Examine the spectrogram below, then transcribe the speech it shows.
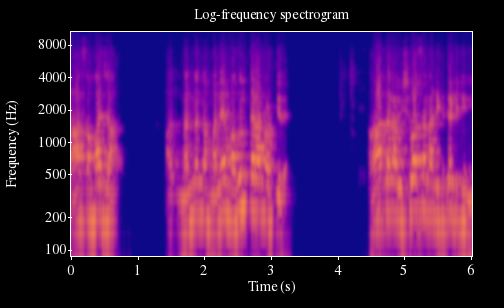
ಆ ಸಮಾಜ ನನ್ನನ್ನ ಮನೆ ಮಗನ್ ತರ ನೋಡ್ತಿದೆ. ಆ ತರ ವಿಶ್ವಾಸ ನಾನು ಇಟ್ಕೊಂಡಿದ್ದೀನಿ.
